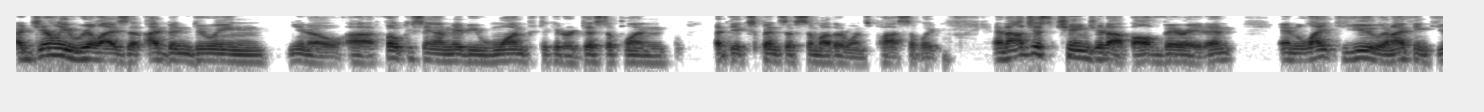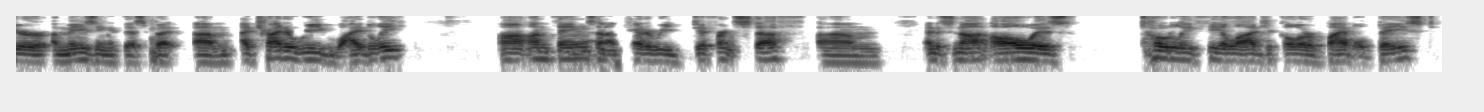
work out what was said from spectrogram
I generally realize that I've been doing, you know, uh, focusing on maybe one particular discipline at the expense of some other ones possibly and i'll just change it up i'll vary it and and like you and i think you're amazing at this but um, i try to read widely uh, on things and i try to read different stuff um, and it's not always totally theological or bible based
